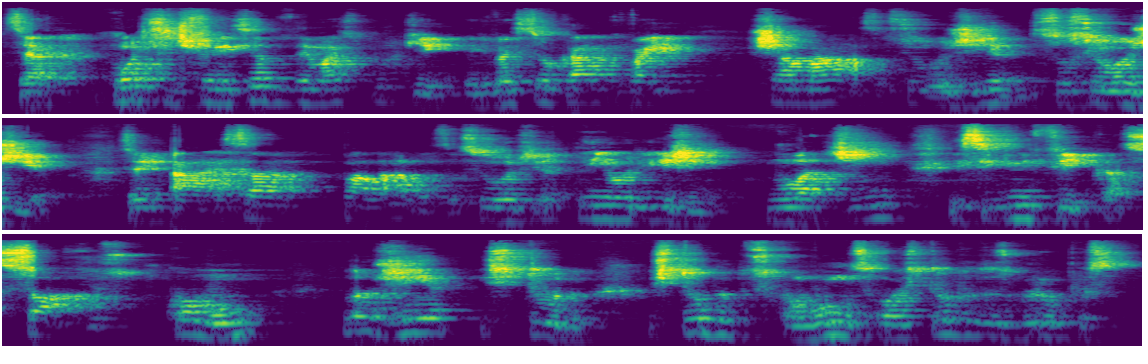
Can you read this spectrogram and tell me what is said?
Certo? Conte se diferencia dos demais porque ele vai ser o cara que vai chamar a sociologia de sociologia. essa palavra, sociologia, tem origem no latim e significa sócios, comum, logia, estudo. Estudo dos comuns ou estudo dos grupos.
